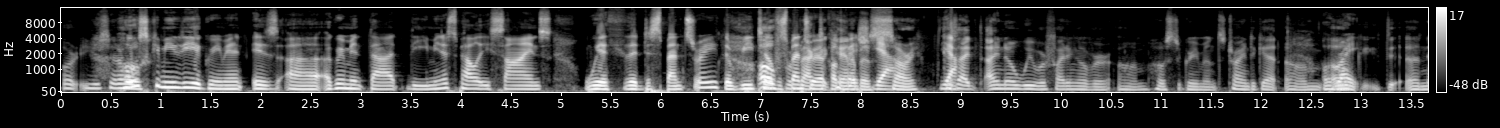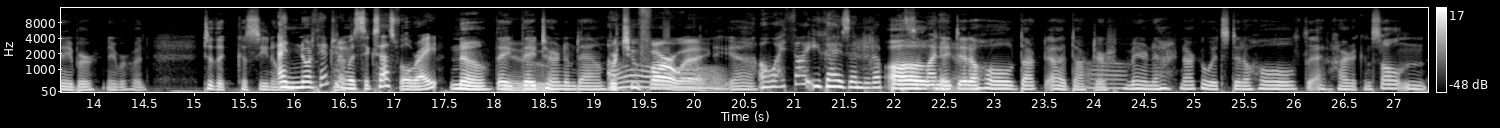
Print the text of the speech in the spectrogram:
Or you said host community agreement is uh, agreement that the municipality signs with the dispensary, the retail oh, for dispensary back of to cannabis. Yeah, Sorry, yeah. I I know we were fighting over um, host agreements, trying to get um, Oh, a- right. a neighbor neighborhood to the casino. And Northampton was successful, right? No, they they No. turned them down. We're too far away. Yeah. Oh, I thought you guys ended up with Oh, some money. they did a whole doc, uh, doctor Oh. Mayor Nar- Narkewicz did a whole uh, hired a consultant,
